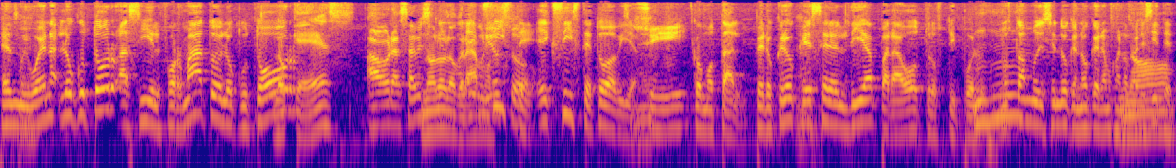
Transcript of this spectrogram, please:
Es muy buena. Locutor, así, el formato de locutor. Lo que es. Ahora, ¿sabes No lo es logramos. Existe, existe todavía. Sí. Como tal. Pero creo que ese era el día para otros tipos. No estamos diciendo que no queremos que nos No. feliciten.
